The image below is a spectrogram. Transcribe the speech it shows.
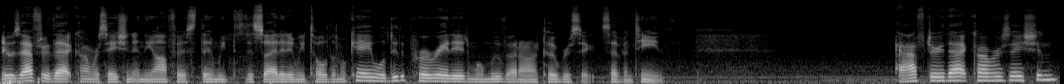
It was after that conversation in the office, then we decided and we told them, okay, we'll do the prorated and we'll move out on October 17th. After that conversation,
